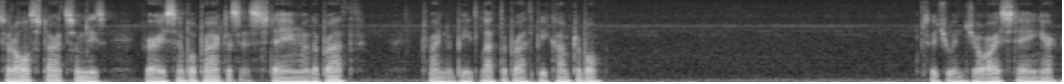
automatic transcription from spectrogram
So it all starts from these very simple practices, staying with the breath, trying to be, let the breath be comfortable, so that you enjoy staying here,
